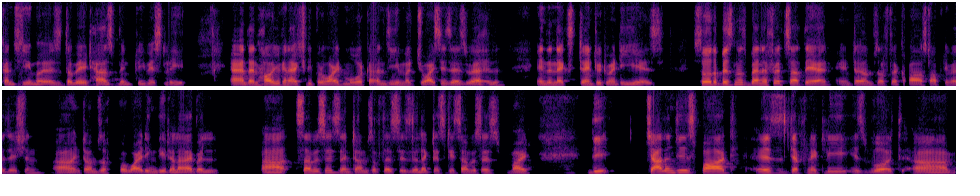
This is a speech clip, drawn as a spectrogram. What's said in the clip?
consumers the way it has been previously. And then how you can actually provide more consumer choices as well in the next 10 to 20 years. So the business benefits are there in terms of the cost optimization, uh, in terms of providing the reliable uh, services in terms of this is electricity services right the challenges part is definitely is worth um,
